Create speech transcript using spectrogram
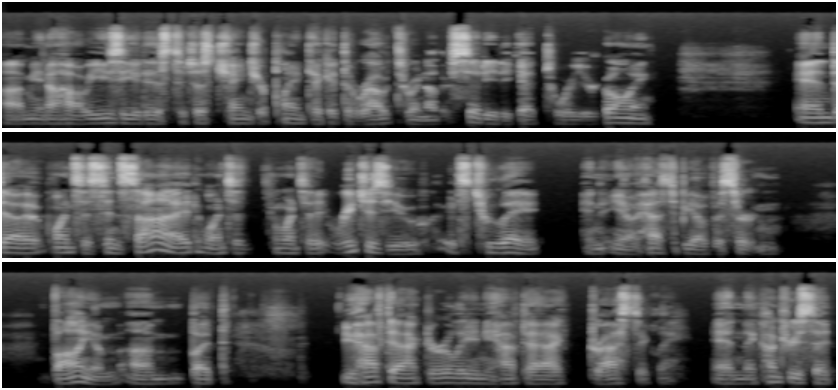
Um, you know how easy it is to just change your plane ticket to route through another city to get to where you're going. And uh, once it's inside, once it once it reaches you, it's too late, and you know it has to be of a certain volume. Um, but you have to act early and you have to act drastically. And the countries that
